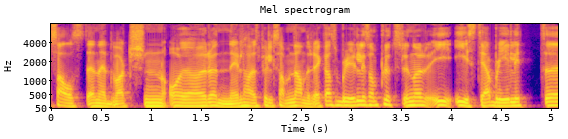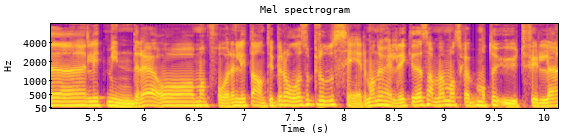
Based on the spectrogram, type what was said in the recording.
Salsten Edvardsen og Rønhild har spilt sammen i andre rekka. Så blir det liksom plutselig, når istida blir litt, litt, mindre og man får en litt annen type rolle, så produserer man jo heller ikke det samme. Man skal på en måte utfylle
